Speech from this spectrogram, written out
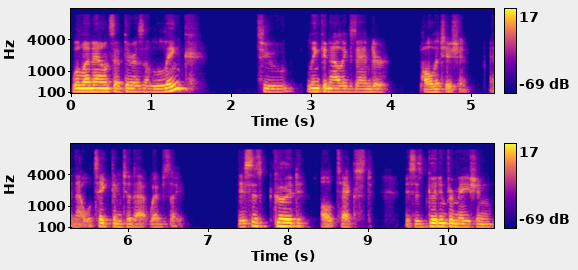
will announce that there is a link to Lincoln Alexander politician, and that will take them to that website. This is good alt text. This is good information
